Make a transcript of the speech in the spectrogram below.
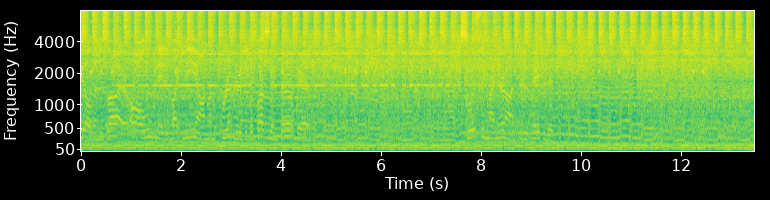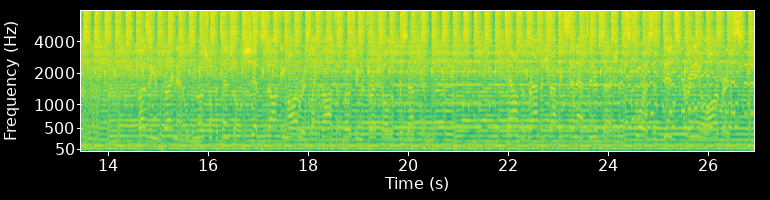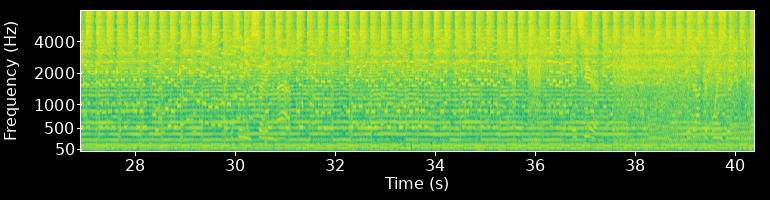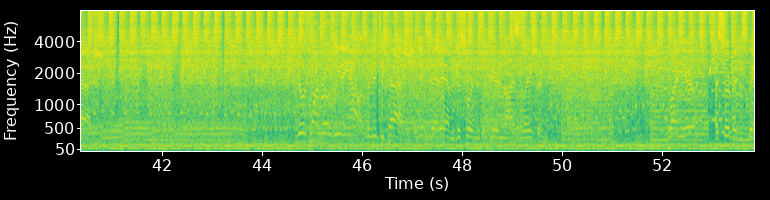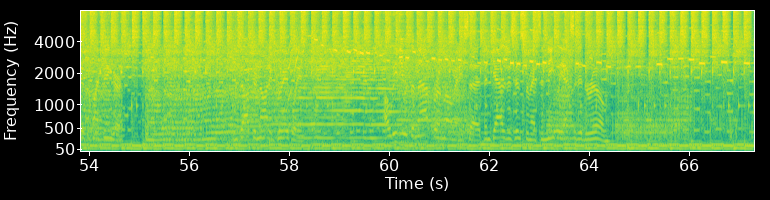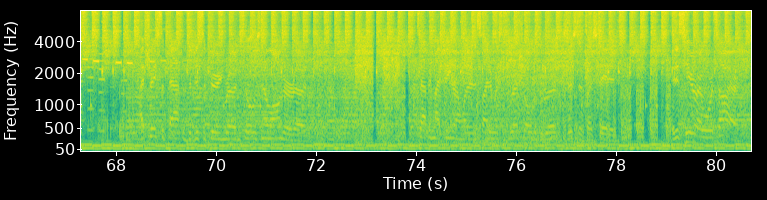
Guilt, and desire, all illuminated like neon on the perimeters of a bustling thoroughfare. Soliciting my neurons for their patronage. buzzing and pregnant with emotional potential. Ships docking harbors like thoughts approaching the threshold of perception. Towns of rapid traffic synapse intersections. Forests of dense cranial arbors. I continued studying the map. It's here. The doctor pointed to an empty patch. There was one road leading out to an empty patch. It didn't dead end, but just sort of disappeared in isolation. Right here, I surveyed the space with my finger. The doctor nodded gravely. I'll leave you with the map for a moment, he said, then gathered his instruments and neatly exited the room. I traced the path of the disappearing road until it was no longer a road tapping my finger on what I decided was the threshold of the road's existence, I stated, It is here I will retire.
